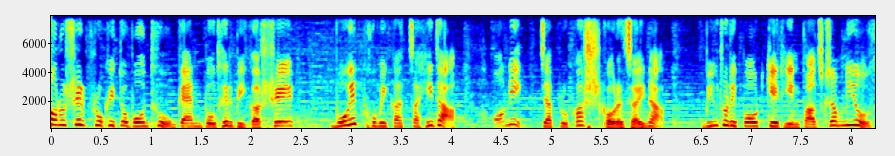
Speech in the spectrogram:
মানুষের প্রকৃত বন্ধু জ্ঞানবোধের বিকাশে। বইয়ের ভূমিকার চাহিদা অনেক যা প্রকাশ করা যায় না। বিউটো রিপোর্ট, কেটিএন পাঁচগ্রাম নিউজ।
